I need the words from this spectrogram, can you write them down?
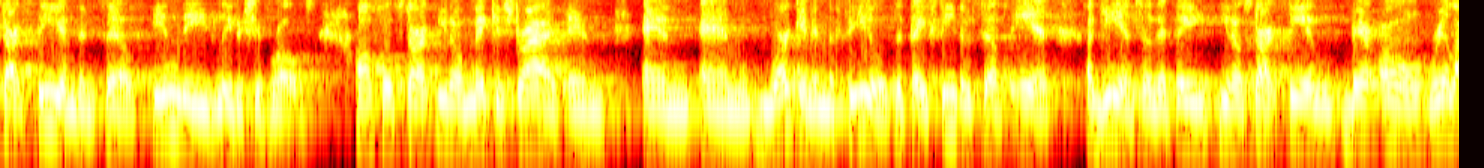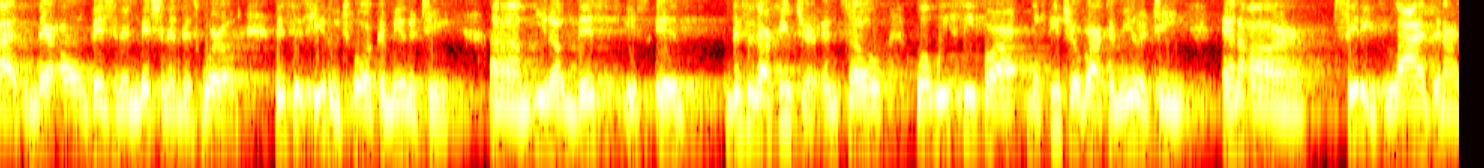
start seeing themselves in these leadership roles. also start, you know, making strides and and and working in the fields that they see themselves in again, so that they, you know, start seeing their own, realizing their own vision and mission in this world. This is huge for a community. Um, you know, this is is this is our future. And so what we see for our, the future of our community and our cities lies in our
